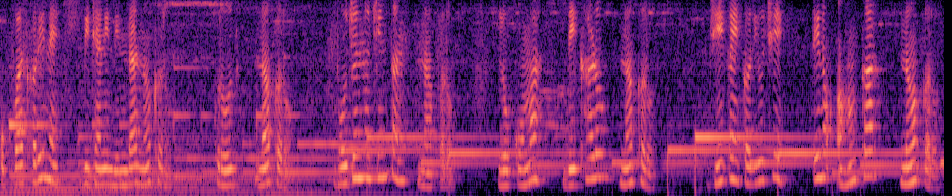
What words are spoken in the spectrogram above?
ઉપવાસ કરીને બીજાની નિંદા ન કરો, ક્રોધ ન કરો, ભોજનનું ચિંતન ન કરો, લોકોમાં દેખાડો ન કરો. જે કંઈ કર્યું છે તેનો અહંકાર ન કરો.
